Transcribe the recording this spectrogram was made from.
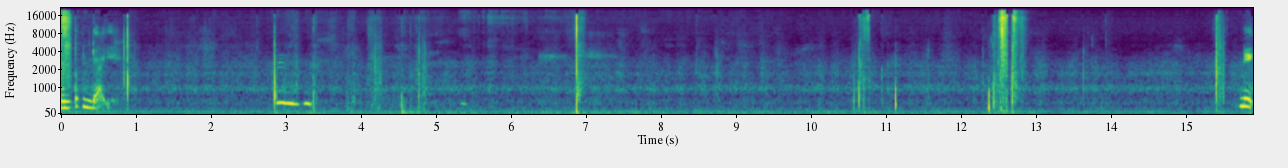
มันต้องใหญ่ นี่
